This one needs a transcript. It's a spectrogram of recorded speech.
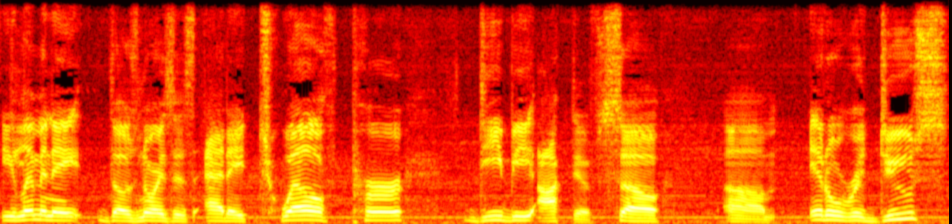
eliminate those noises at a 12 per dB octave. So um, it'll reduce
